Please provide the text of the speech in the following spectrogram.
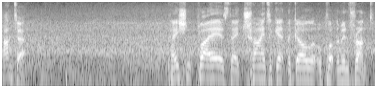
Hunter. Patient play as they try to get the goal that will put them in front.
